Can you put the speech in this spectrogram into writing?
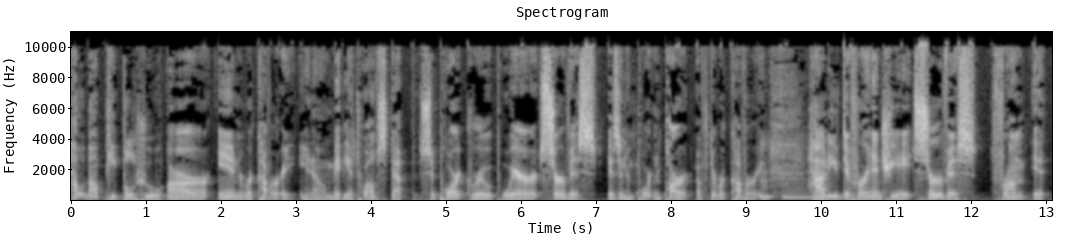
how about people who are in recovery? You know, maybe a 12 step support group where service is an important part of the recovery. Mm-hmm. How do you differentiate service from it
